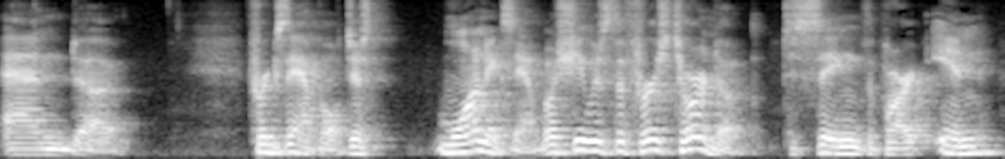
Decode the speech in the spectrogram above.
And uh, for example, just one example, she was the first Turandot to sing the part in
